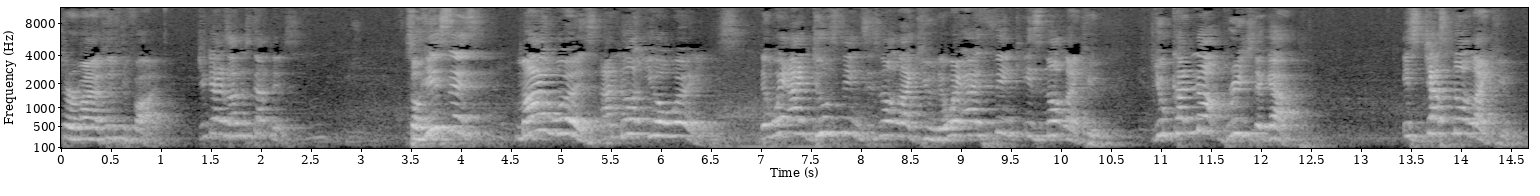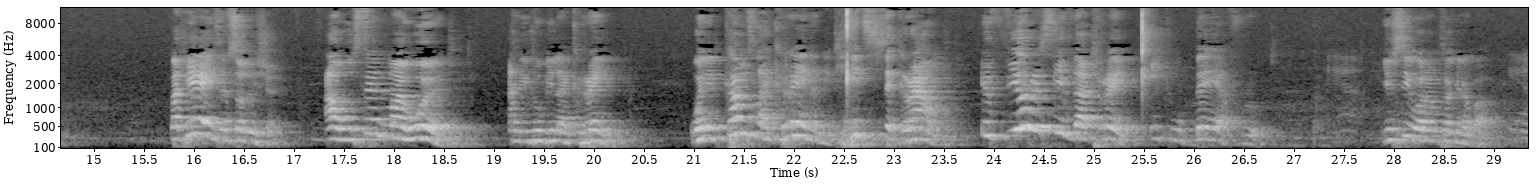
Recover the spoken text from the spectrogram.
Jeremiah 55. Do you guys understand this? So he says, My words are not your ways. The way I do things is not like you. The way I think is not like you. You cannot bridge the gap. It's just not like you. But here is a solution I will send my word, and it will be like rain. When it comes like rain and it hits the ground, if you receive that rain, it will bear fruit. You see what I'm talking about? Yeah.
